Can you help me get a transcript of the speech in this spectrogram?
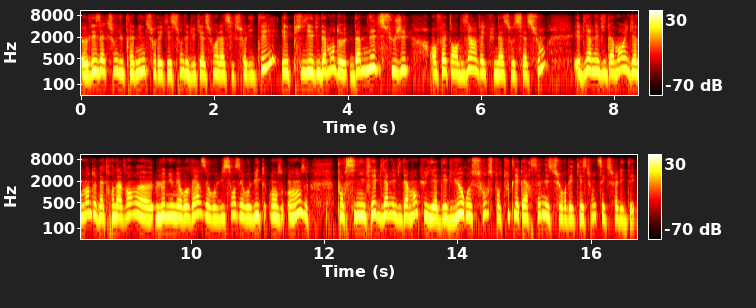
euh, les actions du planning sur les questions d'éducation à la sexualité et puis évidemment de d'amener le sujet en fait en lien avec une association et bien évidemment également de mettre en avant euh, le numéro vert 0800 08 11 11 pour signifier bien évidemment qu'il y a des lieux ressources pour toutes les personnes et sur les questions de sexualité.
